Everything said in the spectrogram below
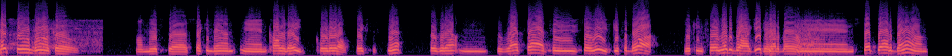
Touchdown Broncos on this uh, second down and call it eight. Cordell takes the snap, throws it out in the right side to Solis, gets a block, looking for another block, gets Get it out of bounds. and steps out of bounds,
